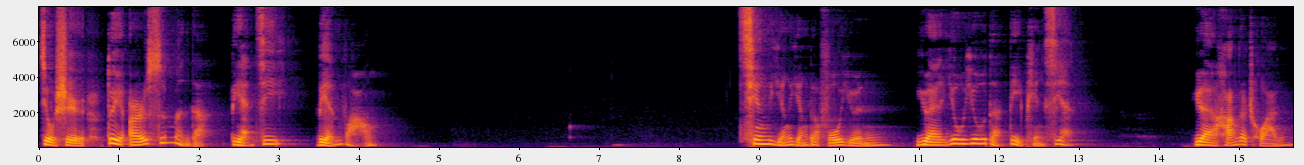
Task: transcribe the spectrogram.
就是对儿孙们的点击联网。轻盈盈的浮云，远悠悠的地平线，远航的船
